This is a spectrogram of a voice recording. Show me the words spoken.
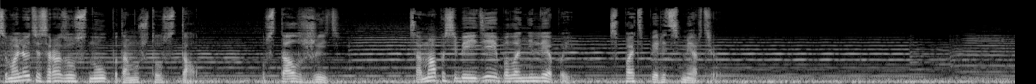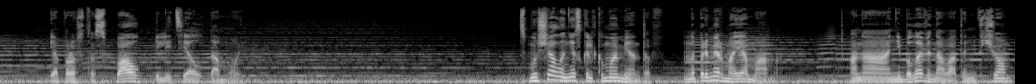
В самолете сразу уснул, потому что устал. Устал жить. Сама по себе идея была нелепой — спать перед смертью. Я просто спал и летел домой. Смущало несколько моментов. Например, моя мама. Она не была виновата ни в чем,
